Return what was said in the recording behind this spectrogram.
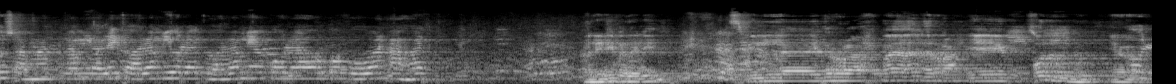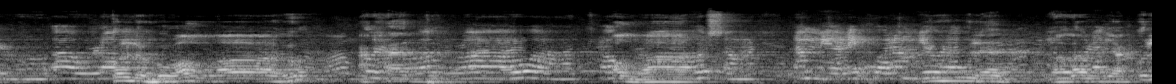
Samad lam yalid wa lam yulad wa lam yakul lahu kufuwan ahad. Baleni baleni Bismillahirrahmanirrahim. Qul ya. Qul Allah Qul huwallahu ahad. Allahu ahad. Allahu samad lam yalid wa lam yulad Walam yakul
